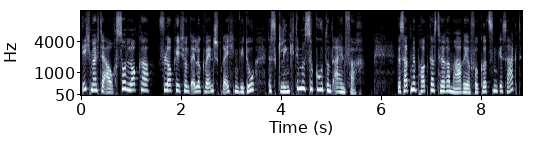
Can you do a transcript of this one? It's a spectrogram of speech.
Ich möchte auch so locker, flockig und eloquent sprechen wie du. Das klingt immer so gut und einfach. Das hat mir Podcasthörer Mario vor kurzem gesagt.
